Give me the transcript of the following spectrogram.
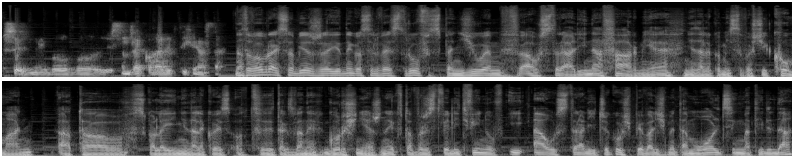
w Sydney, bo, bo jestem zakochany w tych miastach. No to wyobraź sobie, że jednego Sylwestrów spędziłem w Australii na farmie niedaleko miejscowości Kumań, a to z kolei niedaleko jest od tak zwanych gór śnieżnych. W towarzystwie Litwinów i Australijczyków śpiewaliśmy tam Waltzing Matilda,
